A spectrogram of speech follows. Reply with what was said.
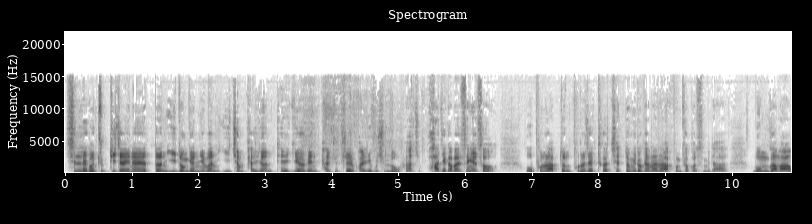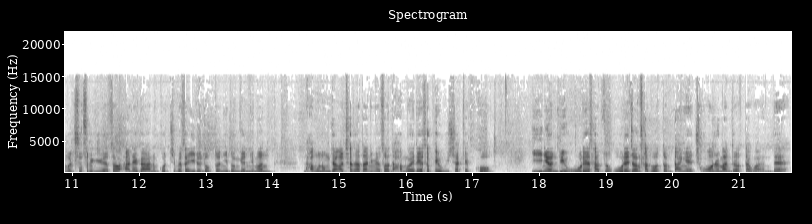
실내 건축 디자이너였던 이동견님은 2008년 대기업인 발주처의 관리 부실로 화재가 발생해서 오픈을 앞둔 프로젝트가 잿더미로 변하는 아픔 겪었습니다. 몸과 마음을 추스르기 위해서 아내가 하는 꽃집에서 일을 돕던 이동견님은 나무 농장을 찾아다니면서 나무에 대해서 배우기 시작했고 2년 뒤 오래 사두, 오래전 사두었던 땅에 정원을 만들었다고 하는데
